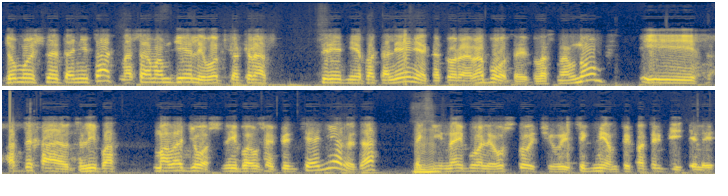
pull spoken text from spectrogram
Думаю, что это не так. На самом деле, вот как раз среднее поколение, которое работает в основном, и отдыхают либо молодежь, либо уже пенсионеры, да, такие mm-hmm. наиболее устойчивые сегменты потребителей.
